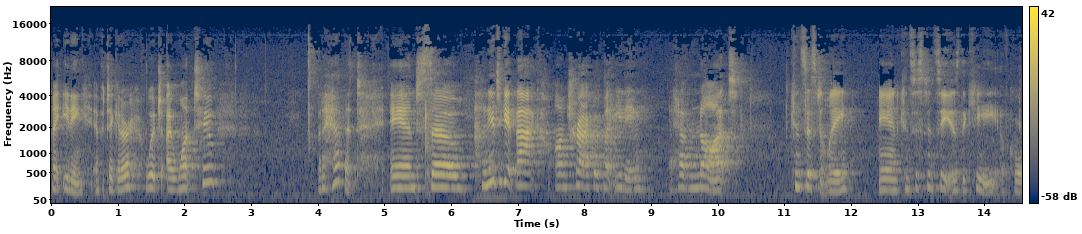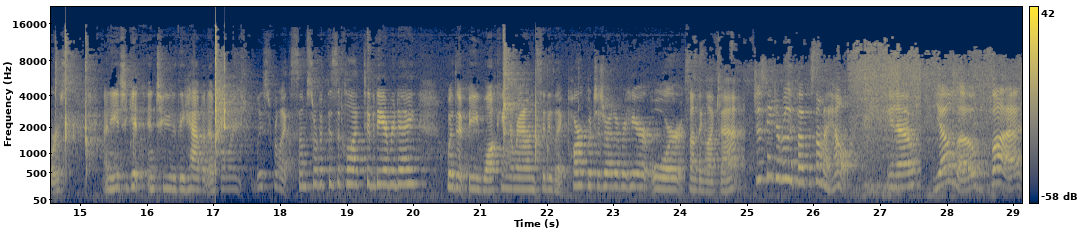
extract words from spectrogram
my eating in particular, which I want to, but I haven't. And so I need to get back on track with my eating. I have not consistently, and consistency is the key, of course. I need to get into the habit of going at least for like some sort of physical activity every day, whether it be walking around City Lake Park, which is right over here, or something like that. Just need to really focus on my health, you know? YOLO, but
